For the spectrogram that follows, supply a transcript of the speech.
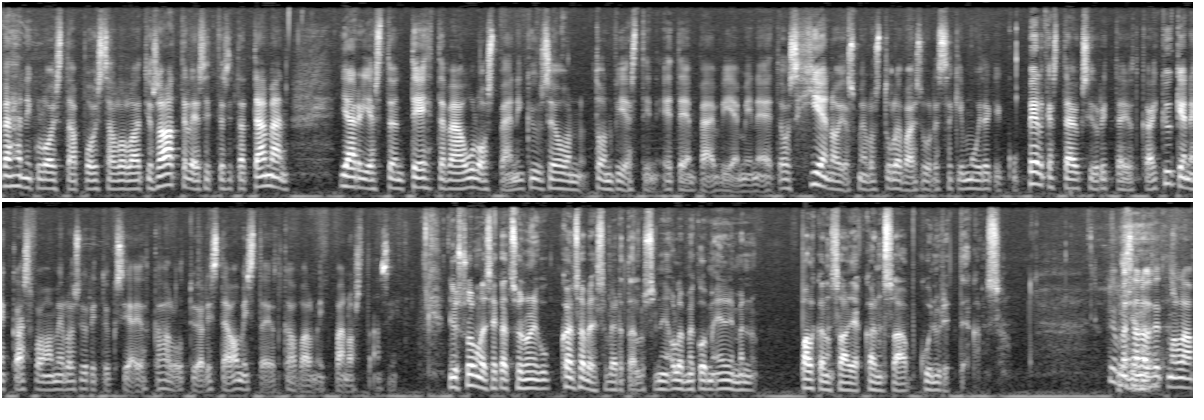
vähän niin kuin loistaa poissaololla. Että jos ajattelee sitten sitä tämän järjestön tehtävää ulospäin, niin kyllä se on ton viestin eteenpäin vieminen. Että olisi hienoa, jos meillä olisi tulevaisuudessakin muitakin kuin pelkästään yksi yrittäjä, jotka ei kykene kasvamaan. Meillä olisi yrityksiä, jotka haluaa työllistää omistajia, jotka on valmiit panostamaan siihen. Niin jos suomalaisia katsoo niin kansainvälisessä vertailussa, niin olemmeko me enemmän palkansaajakansaa kuin yrittäjäkansaa? Kyllä mä sanoisin, että me ollaan,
